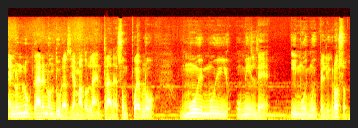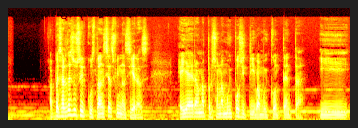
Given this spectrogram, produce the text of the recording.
en un lugar en Honduras llamado La Entrada. Es un pueblo muy, muy humilde y muy, muy peligroso. A pesar de sus circunstancias financieras, ella era una persona muy positiva, muy contenta y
